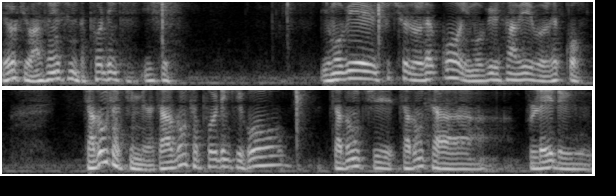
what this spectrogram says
이렇게 완성했습니다. 폴딩키 20. 이모빌 추출을 했고 이모빌 삽입을 했고 자동차 키입니다. 자동차 폴딩 키고 자동치 자동차 블레이드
